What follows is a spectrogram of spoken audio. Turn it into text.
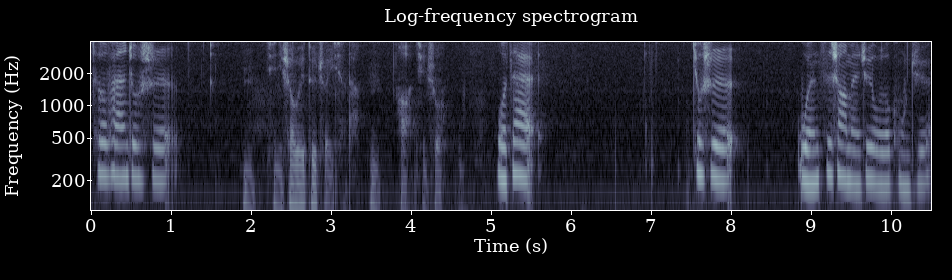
最后发生就是嗯，请你稍微对准一下他。嗯，好，请说。我在就是文字上面就有了恐惧。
